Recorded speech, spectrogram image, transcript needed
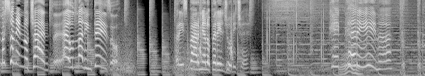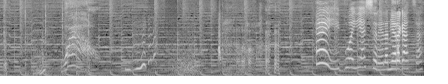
Ma sono innocente! È un malinteso! Risparmialo per il giudice. Che carina! Wow! Ehi, vuoi essere la mia ragazza?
